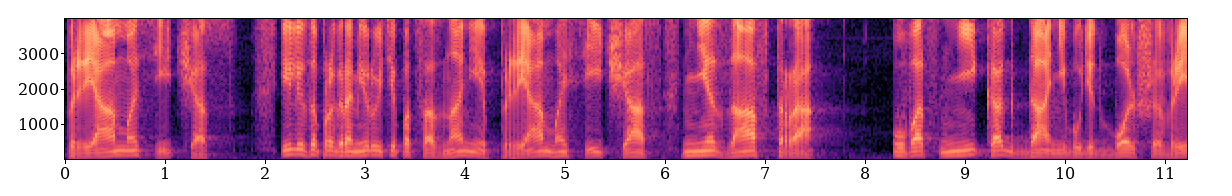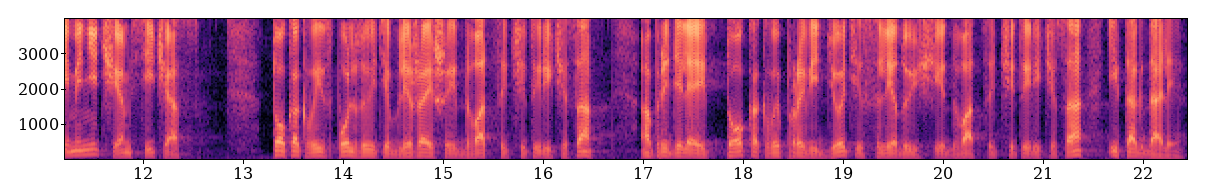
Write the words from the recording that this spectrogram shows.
прямо сейчас. Или запрограммируйте подсознание прямо сейчас, не завтра. У вас никогда не будет больше времени, чем сейчас. То, как вы используете ближайшие 24 часа, определяет то, как вы проведете следующие 24 часа и так далее.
